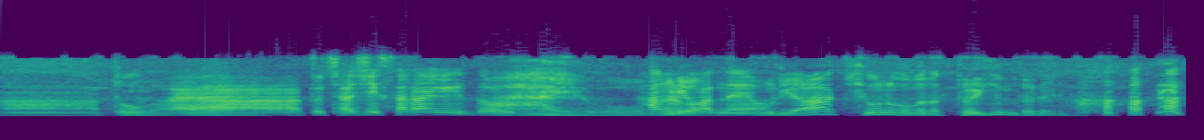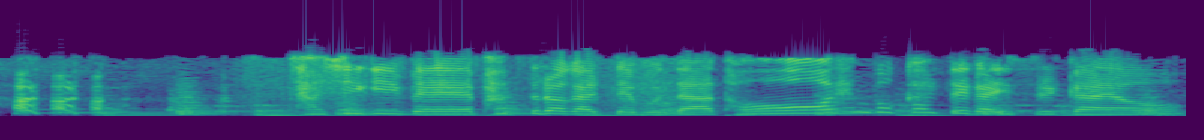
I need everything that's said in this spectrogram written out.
아, 또, 음. 아, 또 자식 사랑이 또. 아유, 하늘 우리, 왔네요. 우리 아 키우는 것보다 더 힘들어요. 자식 입에 밥 들어갈 때보다 더 행복할 때가 있을까요?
